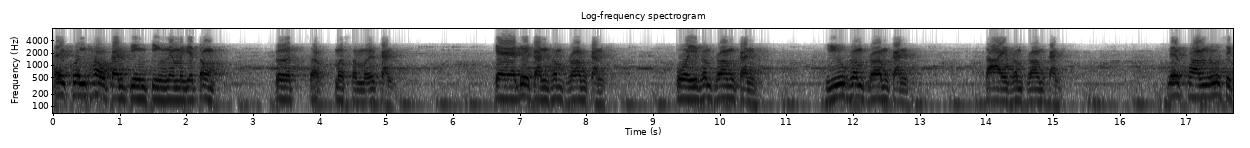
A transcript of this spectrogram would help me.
ไอ้คนเท่ากันจริงๆนะมันจะต้องเกิดเมื่อเสมอกัน แก่ด้วยกันพร้อมๆกัน ป่วยพร้อมๆกัน หิวพร้อมๆกัน ตายพร้อมๆกันในความรู้สึก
